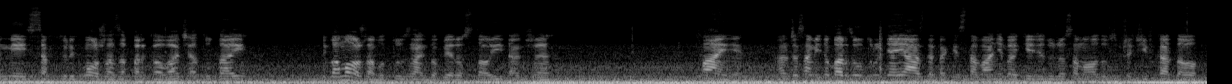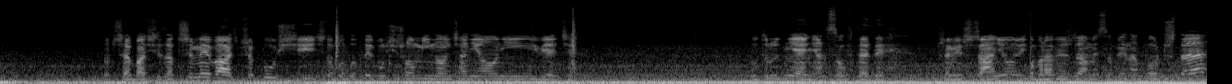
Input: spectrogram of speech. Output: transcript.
y, miejsca, w których można zaparkować, a tutaj chyba można, bo tu znak dopiero stoi, także fajnie. Ale czasami to bardzo utrudnia jazdę, takie stawanie, bo jak jedzie dużo samochodów z przeciwka, to, to trzeba się zatrzymywać, przepuścić, no bo to ty musisz ominąć, a nie oni, wiecie utrudnienia są wtedy przemieszczaniu. Dobra, wjeżdżamy sobie na pocztę.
